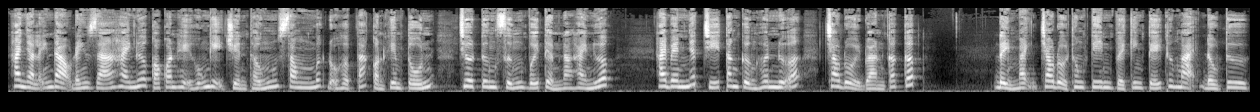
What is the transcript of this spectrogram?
hai nhà lãnh đạo đánh giá hai nước có quan hệ hữu nghị truyền thống song mức độ hợp tác còn khiêm tốn, chưa tương xứng với tiềm năng hai nước. Hai bên nhất trí tăng cường hơn nữa trao đổi đoàn các cấp, đẩy mạnh trao đổi thông tin về kinh tế thương mại, đầu tư,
